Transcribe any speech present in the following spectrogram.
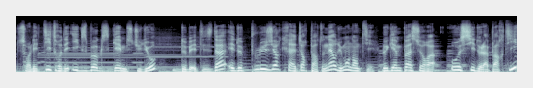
sur les titres des Xbox Game Studios, de Bethesda et de plusieurs créateurs partenaires du monde entier. Le Game Pass sera aussi de la partie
